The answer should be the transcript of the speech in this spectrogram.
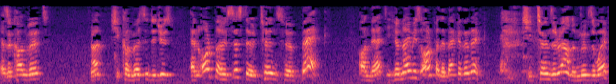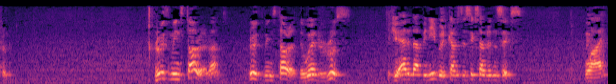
as a convert, right? She converts into Jews. And Orpah, her sister, turns her back on that. Her name is Orpah, the back of the neck. She turns around and moves away from it. Ruth means Torah, right? Ruth means Torah. The word Rus, if you add it up in Hebrew, it comes to 606. Why?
